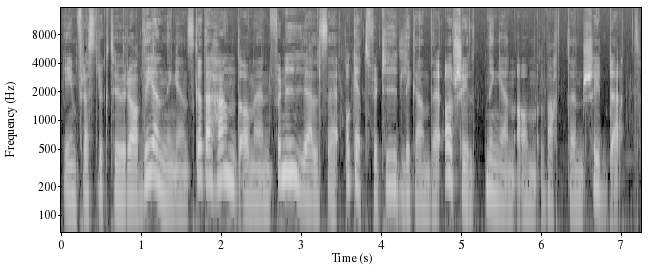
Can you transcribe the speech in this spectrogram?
Infrastrukturavdelningen ska ta hand om en förnyelse och ett förtydligande av skyltningen om vattenskyddet.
